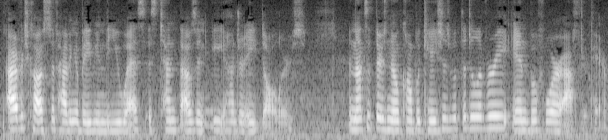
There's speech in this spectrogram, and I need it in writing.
the average cost of having a baby in the US is $10,808. And that's if there's no complications with the delivery and before or after care.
